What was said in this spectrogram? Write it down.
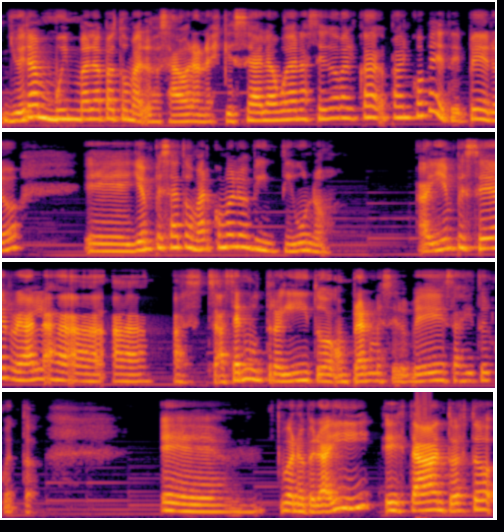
yo era muy mala para tomar. O sea, ahora no es que sea la buena seca para el, copete, pero eh, yo empecé a tomar como a los 21. Ahí empecé real a- a- a hacerme un traguito, a comprarme cervezas y todo el cuento. Eh, bueno, pero ahí estaban todos estos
